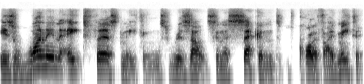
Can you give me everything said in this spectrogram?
is one in eight first meetings results in a second qualified meeting.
